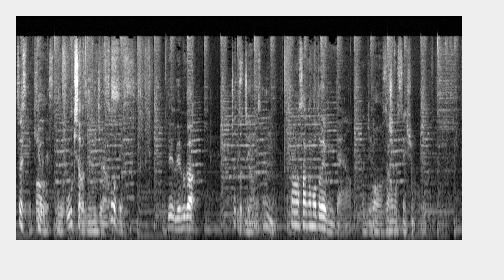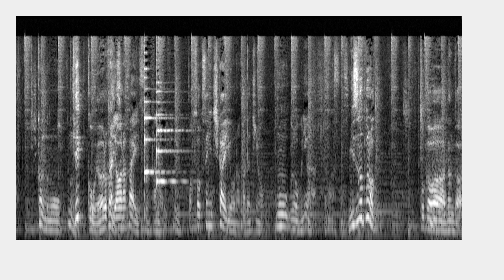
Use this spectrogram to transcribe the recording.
そうですね9ですね。あ大きさが全然違います。そうです。でウェブがちょっと違うんですね。うん。その坂本ウェブみたいな感じのあ坂本選手のしかももう、うん。結構柔らかいんです柔らかいですねかなり、うん、即戦に近いような形のグローブにはなってます。ね水のプロとかはなんか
